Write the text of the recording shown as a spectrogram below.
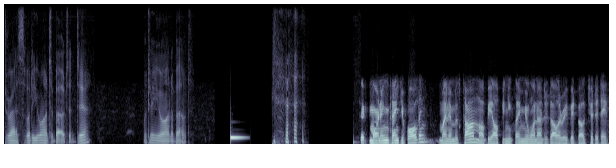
dress. What do you want about it, dear? What are you on about? Good morning. Thank you for holding. My name is Tom. I'll be helping you claim your $100 rebate voucher today.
